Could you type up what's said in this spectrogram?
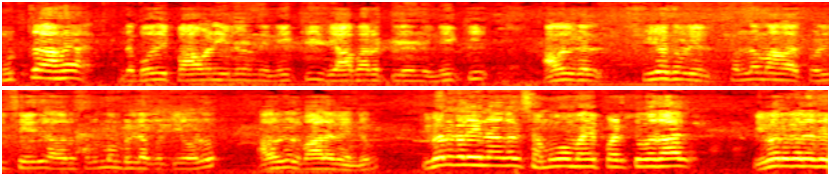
முற்றாக இந்த போதை பாவனையிலிருந்து நீக்கி வியாபாரத்திலிருந்து நீக்கி அவர்கள் சுயதொழில் சொந்தமாக தொழில் செய்து அவர் குடும்பம் பிள்ளை குட்டியோடு அவர்கள் வாழ வேண்டும். இவர்களை நாங்கள் சமூகமயப்படுத்துவதால் இவர்களது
